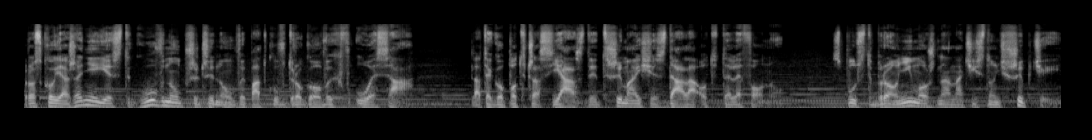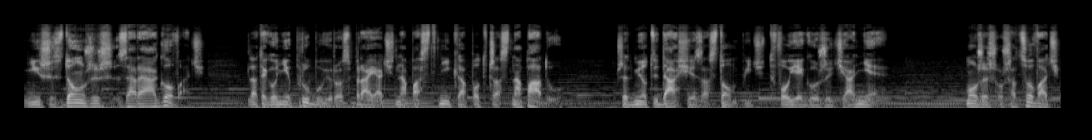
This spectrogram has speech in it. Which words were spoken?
Rozkojarzenie jest główną przyczyną wypadków drogowych w USA, dlatego podczas jazdy trzymaj się z dala od telefonu. Spust broni można nacisnąć szybciej niż zdążysz zareagować, dlatego nie próbuj rozbrajać napastnika podczas napadu. Przedmioty da się zastąpić, twojego życia nie. Możesz oszacować,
